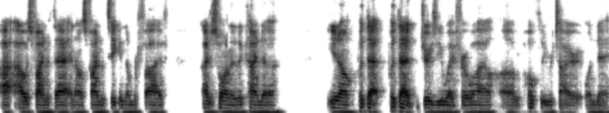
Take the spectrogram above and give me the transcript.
I, I was fine with that. And I was fine with taking number five. I just wanted to kind of, you know, put that, put that jersey away for a while, uh, hopefully retire it one day.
